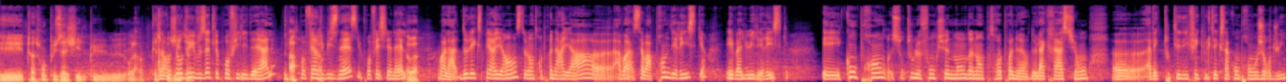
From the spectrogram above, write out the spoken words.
et de toute façon plus agile, plus voilà. Alors vous aujourd'hui, vous êtes le profil idéal Ah, pour faire ah. du business, du professionnel. Ah. Voilà, de l'expérience, de l'entrepreneuriat, euh, avoir, savoir prendre des risques, évaluer les risques et comprendre surtout le fonctionnement d'un entrepreneur, de la création, euh, avec toutes les difficultés que ça comprend aujourd'hui.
